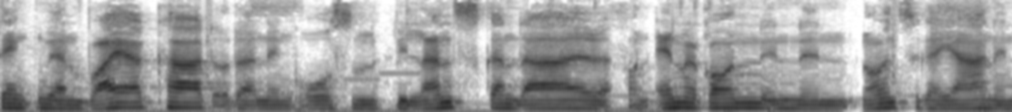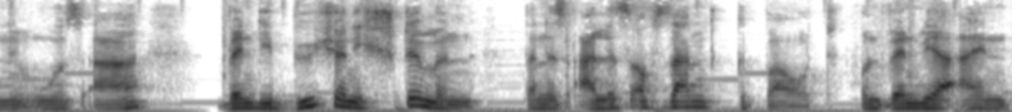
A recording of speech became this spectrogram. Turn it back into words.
denken wir an Wirecard oder an den großen Bilanzskandal von Enron in den 90er Jahren in den USA. Wenn die Bücher nicht stimmen, dann ist alles auf Sand gebaut. Und wenn wir ein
